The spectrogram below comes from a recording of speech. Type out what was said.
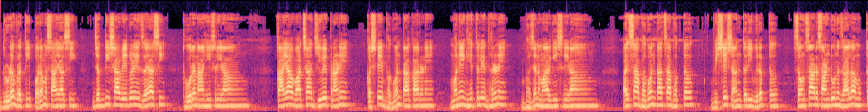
दृढव्रती परमसायासी जगदीशा वेगळे जयासी थोर नाही श्रीराम. काया वाचा जीवे प्राणे कष्टे भगवंता कारणे मने घेतले धरणे भजन मार्गी श्रीराम. ऐसा भगवंताचा भक्त विशेष अंतरी विरक्त संसार सांडून झाला मुक्त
